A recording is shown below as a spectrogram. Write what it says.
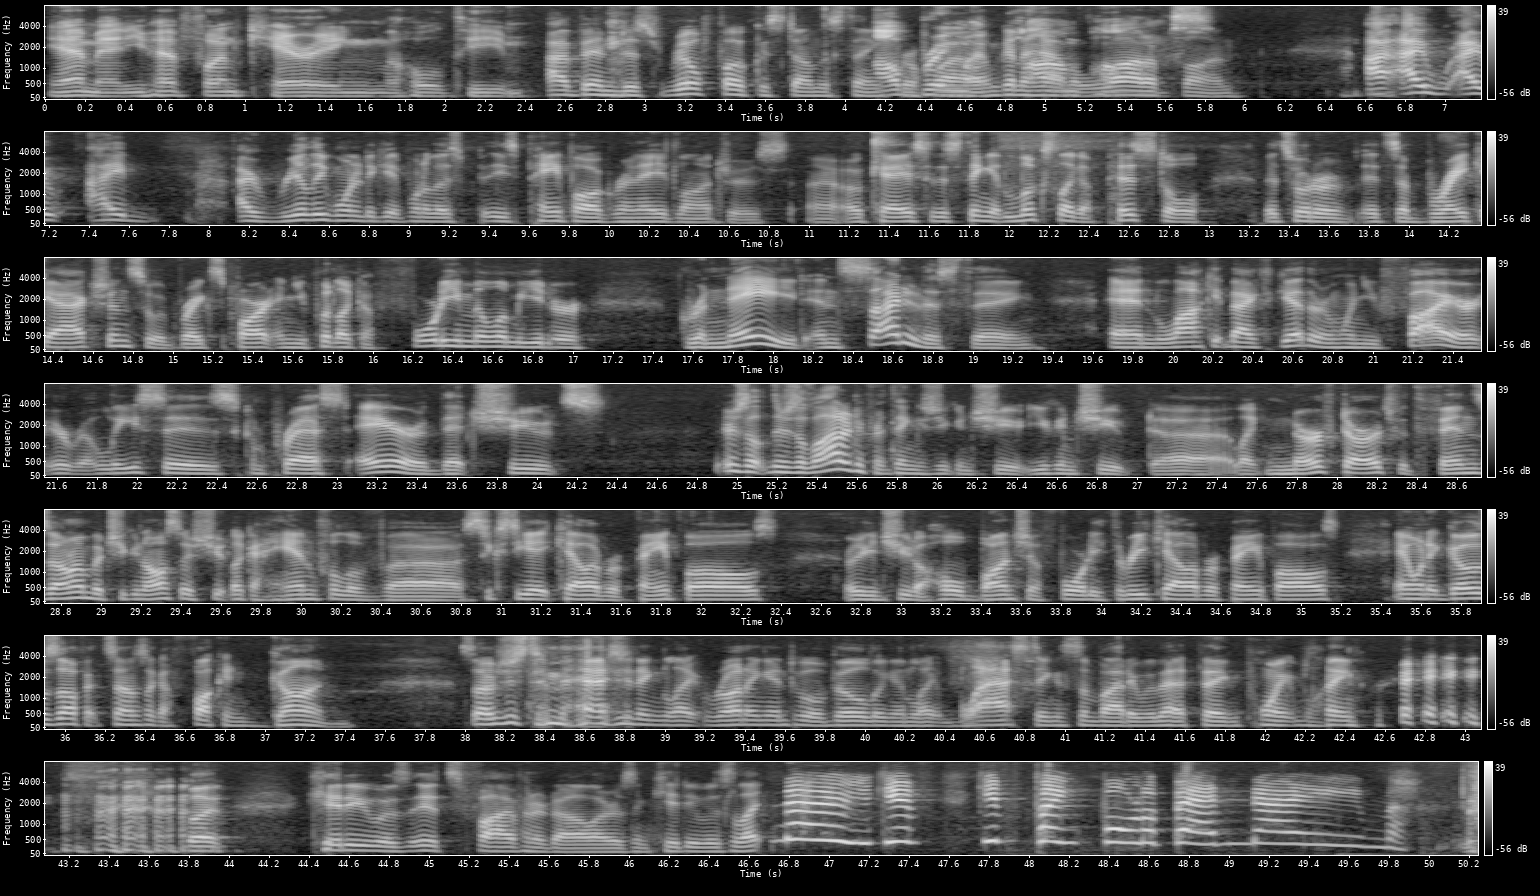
Yeah, man, you have fun carrying the whole team. I've been just real focused on this thing I'll for a bring while. my I'm going to have a lot of fun. I, I, I, I, I really wanted to get one of those these paintball grenade launchers. Uh, okay, so this thing it looks like a pistol. That sort of it's a break action, so it breaks apart, and you put like a 40 millimeter grenade inside of this thing and lock it back together. And when you fire, it releases compressed air that shoots there's a, there's a lot of different things you can shoot. You can shoot uh, like Nerf darts with fins on them, but you can also shoot like a handful of uh, 68 caliber paintballs, or you can shoot a whole bunch of 43 caliber paintballs. And when it goes off, it sounds like a fucking gun. So I was just imagining like running into a building and like blasting somebody with that thing point blank range. but Kitty was it's five hundred dollars, and Kitty was like, "No, you give give paintball a bad name."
